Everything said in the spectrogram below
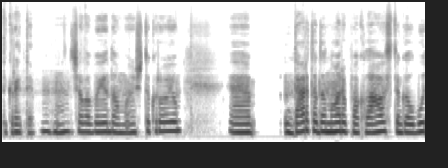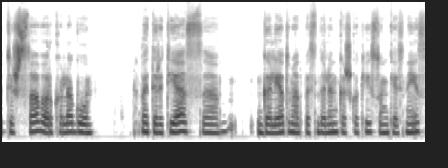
Tikrai taip. Mhm, čia labai įdomu iš tikrųjų. E, dar tada noriu paklausti, galbūt iš savo ar kolegų patirties e, galėtumėt pasidalinti kažkokiais sunkesniais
